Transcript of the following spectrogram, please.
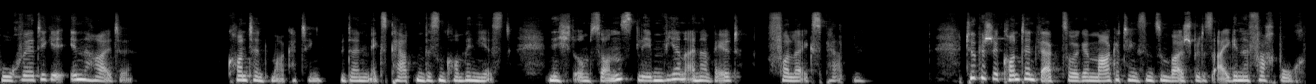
hochwertige Inhalte, Content Marketing mit deinem Expertenwissen kombinierst. Nicht umsonst leben wir in einer Welt voller Experten. Typische Content-Werkzeuge im Marketing sind zum Beispiel das eigene Fachbuch,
